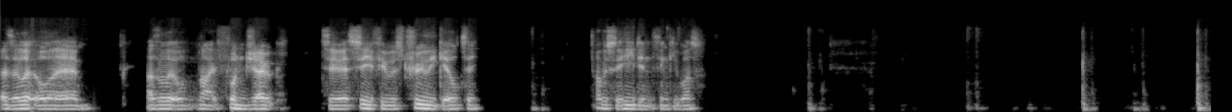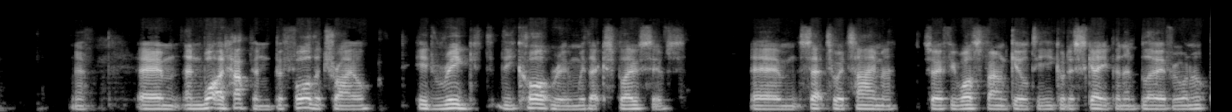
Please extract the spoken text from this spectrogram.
as a little, um, as a little like fun joke to see if he was truly guilty. Obviously, he didn't think he was. Yeah. Um, and what had happened before the trial, he'd rigged the courtroom with explosives um, set to a timer. So if he was found guilty, he could escape and then blow everyone up.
